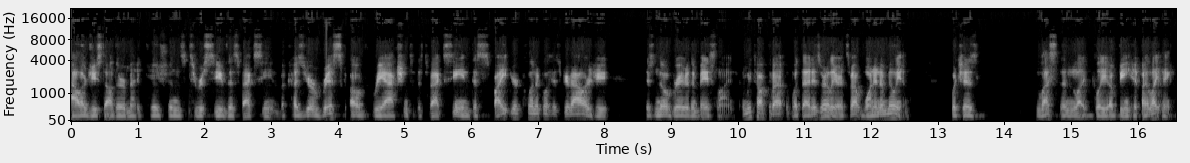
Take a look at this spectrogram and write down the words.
allergies to other medications to receive this vaccine because your risk of reaction to this vaccine, despite your clinical history of allergy, is no greater than baseline. And we talked about what that is earlier. It's about one in a million, which is less than likely of being hit by lightning.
